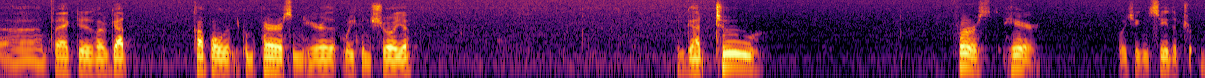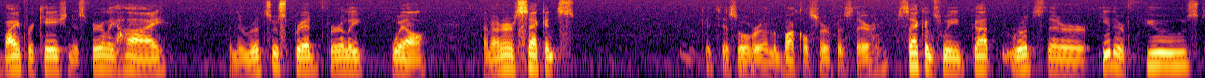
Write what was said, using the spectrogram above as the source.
Uh, in fact, is I've got a couple in comparison here that we can show you. We've got two first here, which you can see the bifurcation is fairly high and the roots are spread fairly well. And on our seconds, get this over on the buccal surface there. Seconds, we've got roots that are either fused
